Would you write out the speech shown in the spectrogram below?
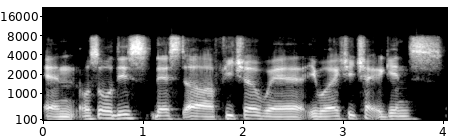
And also this there's a feature where it will actually check against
